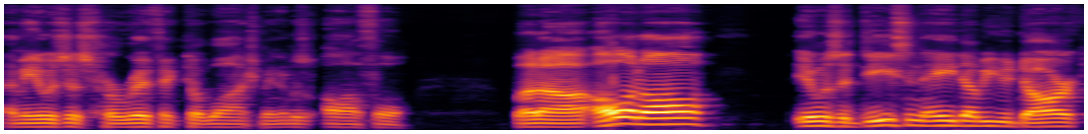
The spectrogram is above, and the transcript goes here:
I mean, it was just horrific to watch, man. It was awful. But uh, all in all, it was a decent AEW Dark.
